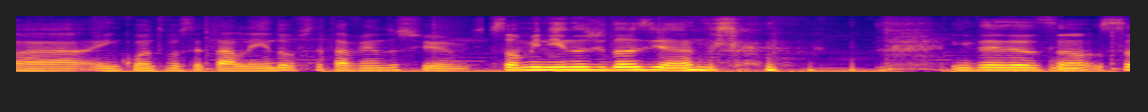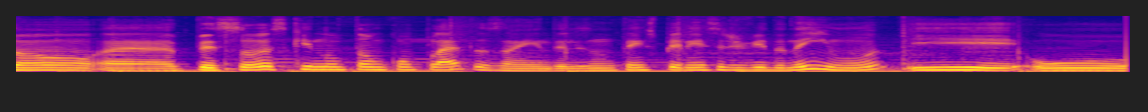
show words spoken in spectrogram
ah, enquanto você tá lendo ou você tá vendo os filmes. São meninos de 12 anos. Entendeu? São, são é, pessoas que não estão completas ainda, eles não têm experiência de vida nenhuma e o,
